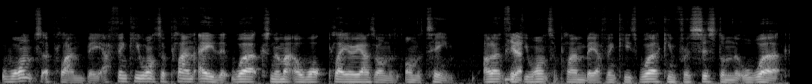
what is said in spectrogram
wants a plan B. I think he wants a plan A that works no matter what player he has on on the team. I don't think Yeah. he wants a plan B. I think he's working for a system that will work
